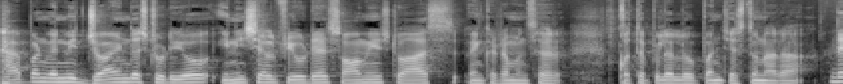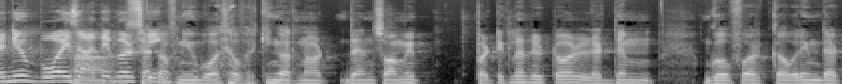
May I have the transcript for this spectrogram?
Happened when we joined the studio. Initial few days, Swami used to ask Venkataraman sir, "కొత్త పిల్లలు పనిచేస్తున్నారా?" the new boys, are they uh, set working? of new boys are working or not. Then Swami particularly told let them go for covering that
